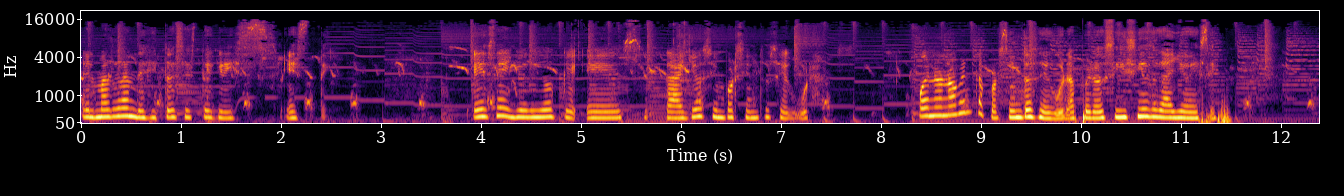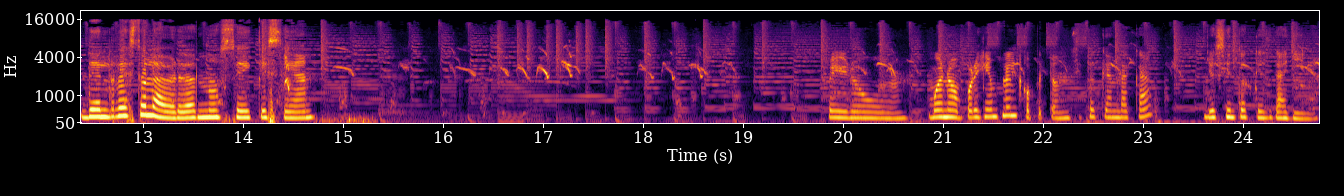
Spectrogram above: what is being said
El más grandecito es este gris, este. Ese yo digo que es gallo 100% segura. Bueno, 90% segura, pero sí, sí es gallo ese. Del resto la verdad no sé qué sean. Pero bueno, por ejemplo el copetoncito que anda acá, yo siento que es gallina.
